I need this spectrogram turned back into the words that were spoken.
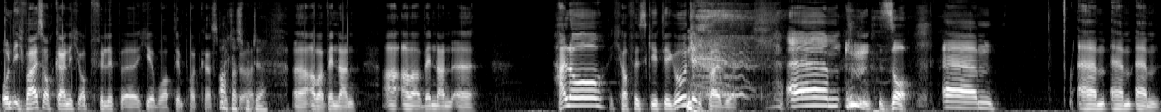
Und ich weiß auch gar nicht, ob Philipp äh, hier überhaupt den Podcast Ach, das wird er. Äh, aber wenn dann, aber wenn dann, äh, hallo, ich hoffe, es geht dir gut in Freiburg. ähm, so, ähm, ähm, ähm, ähm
